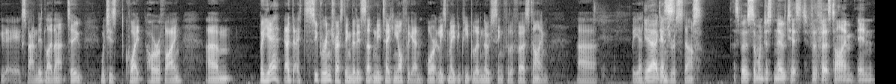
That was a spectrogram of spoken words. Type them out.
expanded like that too, which is quite horrifying. Um, but yeah, it's super interesting that it's suddenly taking off again, or at least maybe people are noticing for the first time. Uh, but yeah, Yeah, dangerous stuff. I suppose someone just noticed for the first time in,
